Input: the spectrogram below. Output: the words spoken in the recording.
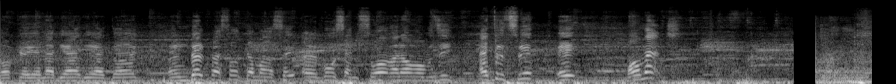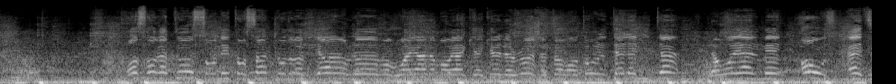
Donc, il y a la bière, des hot dogs. Une belle façon de commencer, un beau samedi soir. Alors, on vous dit à tout de suite et Bon match! Bonsoir à tous, on est au centre Claude Robillard, le Royal de Montréal qui accueille le Rush de Toronto. On est à la mi-temps. Le Royal mène 11 à 10.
